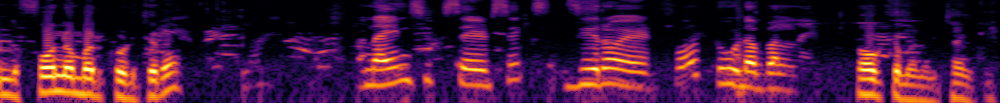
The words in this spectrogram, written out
ಒಂದು ಫೋನ್ ನಂಬರ್ ಕೊಡ್ತೀರಾ? Nine six eight six zero eight four two double nine. Okay madam thank you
